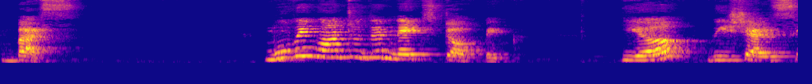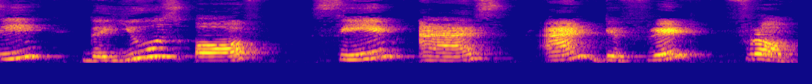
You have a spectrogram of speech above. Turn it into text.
bus? Moving on to the next topic. Here we shall see the use of same as and different from.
